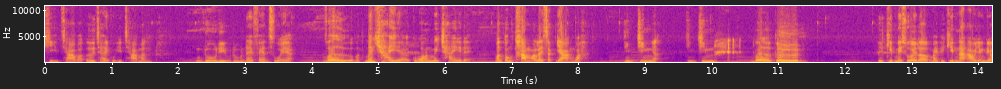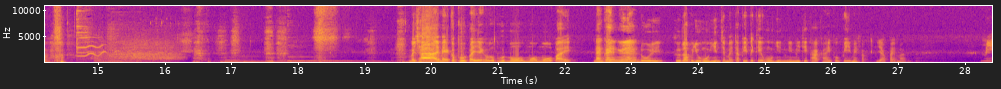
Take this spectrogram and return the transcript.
ขี้อิจฉาว่าเออใช่กูอิจฉามันมึงดูดิดูมันได้แฟนสวยอะ เวอร์มันไม่ใช่อะกูว่ามันไม่ใช่เลย มันต้องทำอะไรสักอย่างวะจริง ๆ อะ จริง ๆ เวอร์เกิน พี่กิฟไม่สวยเหรอ ไม่พี่กิฟน่าเอาอย่างเดียว ไม่ใช่แม่ก็พูดไปก็พูดโม่โม่โมไป นั่นก็ยังไงดูดิ คือเราไปอยู่หัวหินใช่ไหมถ้าพี่ไปเที่ยวหัวหินนี่มีที่พักให้พวกพี่ไหมครับ อยากไปมาก มี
